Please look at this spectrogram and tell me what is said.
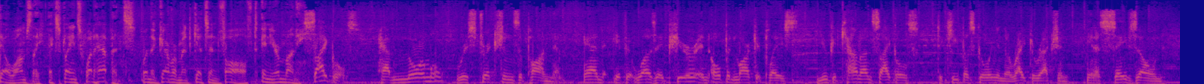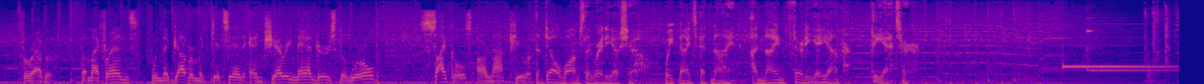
Del Walmsley explains what happens when the government gets involved in your money. Cycles have normal restrictions upon them. And if it was a pure and open marketplace, you could count on cycles to keep us going in the right direction in a safe zone forever. But my friends, when the government gets in and gerrymanders the world, cycles are not pure. The Del Walmsley Radio Show, weeknights at 9 on 9:30 a.m. The Answer.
